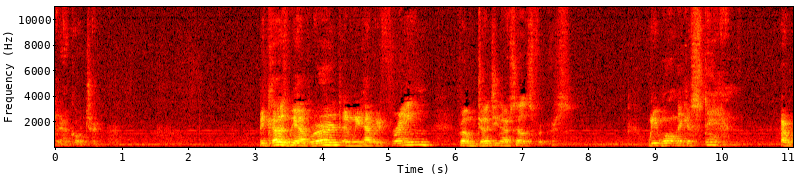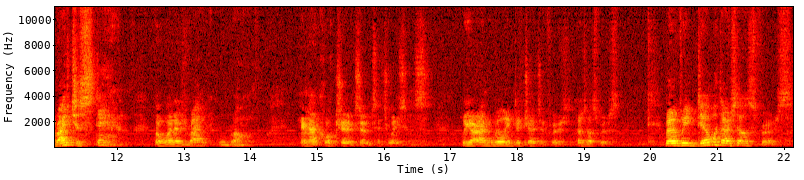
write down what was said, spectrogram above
in our culture. Because we have learned and we have refrained from judging ourselves first, we won't make a stand, a righteous stand for what is right and wrong in our culture in certain situations. We are unwilling to judge ourselves first. But if we deal with ourselves first,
